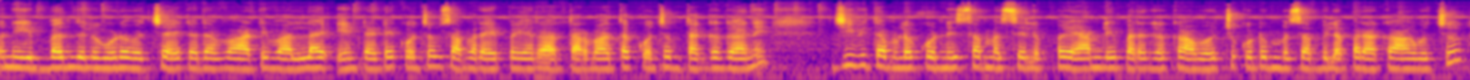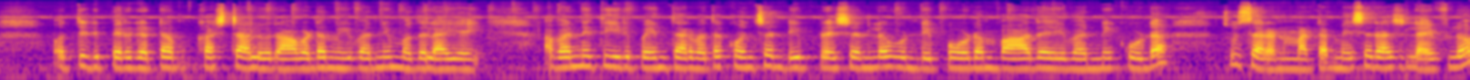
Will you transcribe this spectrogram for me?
కొన్ని ఇబ్బందులు కూడా వచ్చాయి కదా. వాటి వల్ల ఏంటంటే కొంచెం సఫర్ అయిపోయారు. ఆ తర్వాత కొంచెం తగ్గగానే జీవితంలో కొన్ని సమస్యలు ఫ్యామిలీ పరంగా కావచ్చు కుటుంబ సభ్యుల పరంగా కావచ్చు ఒత్తిడి పెరగటం కష్టాలు రావడం ఇవన్నీ మొదలయ్యాయి. అవన్నీ తీరిపోయిన తర్వాత కొంచెం డిప్రెషన్లో ఉండిపోవడం బాధ ఇవన్నీ కూడా చూసారనమాట మేషరాశి లైఫ్లో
